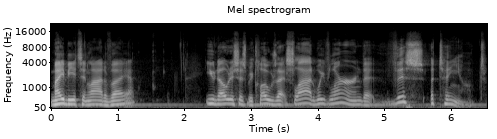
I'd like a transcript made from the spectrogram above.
Maybe it's in light of that. You notice as we close that slide, we've learned that this attempt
